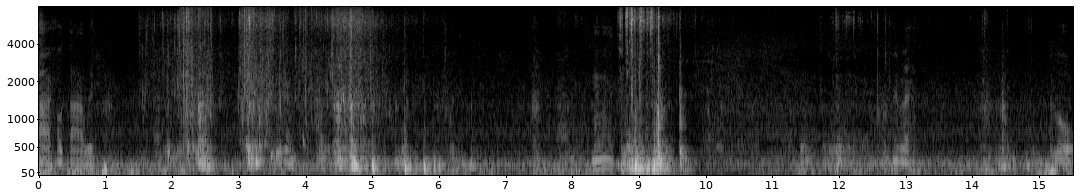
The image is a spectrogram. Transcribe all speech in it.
ตาเข้าตาเว้ยดูกันไม่ไม่ตลก ไม่เป็นไรครับตโลก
